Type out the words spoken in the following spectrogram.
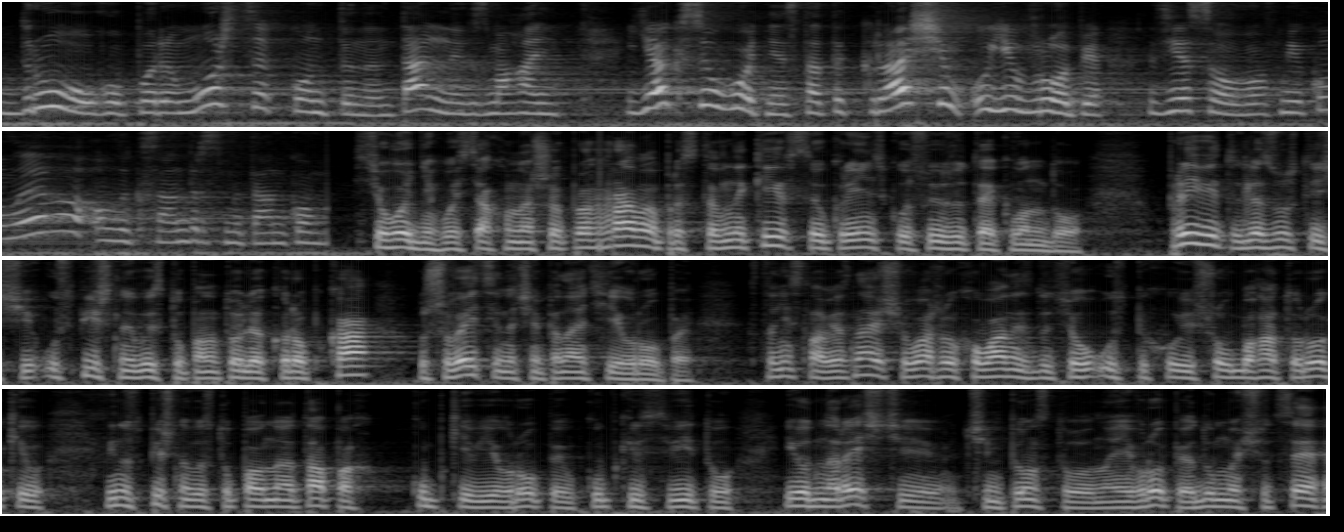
другого переможця континентальних змагань. Як сьогодні стати кращим у Європі, з'ясовував мій колега Олександр Сметанко. Сьогодні в гостях у нашої програми представники Всеукраїнського союзу Теквондо. Привід для зустрічі успішний виступ Анатолія Коробка у Швеції на чемпіонаті Європи. Станіслав, я знаю, що ваш вихованець до цього успіху йшов багато років. Він успішно виступав на етапах Кубків Європи, Кубків світу. І от нарешті чемпіонство на Європі. Я думаю, що це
